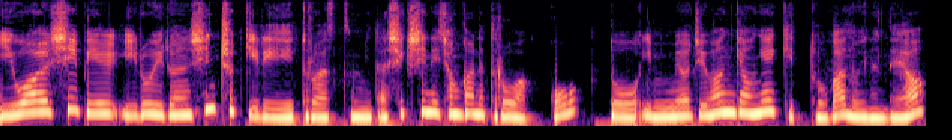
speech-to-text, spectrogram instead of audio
2월 10일 일요일은 신축일이 들어왔습니다. 식신이 천간에 들어왔고 또 인묘지 환경에 기토가 놓이는데요.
